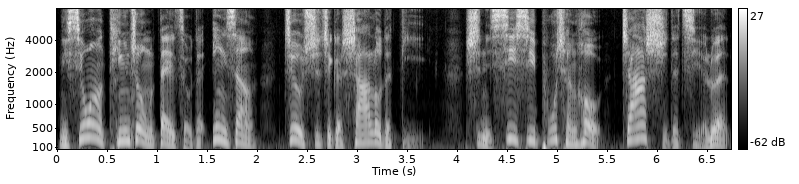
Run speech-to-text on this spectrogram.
你希望听众带走的印象，就是这个沙漏的底，是你细细铺陈后扎实的结论。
